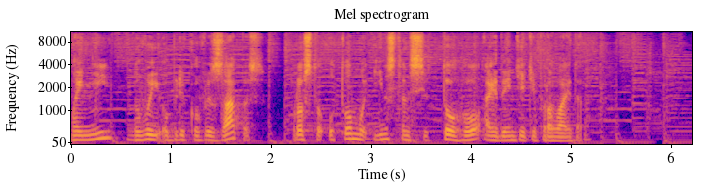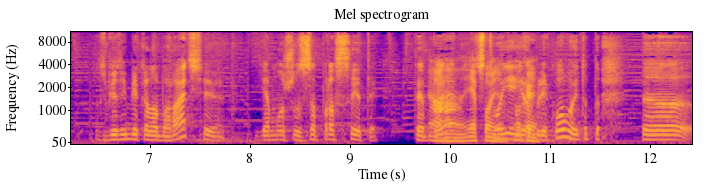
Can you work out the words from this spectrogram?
мені новий обліковий запис просто у тому інстансі того identity провайдера. З B2B колаборацією я можу запросити тебе Ага, з твоєї окей. облікової. Тобто е,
